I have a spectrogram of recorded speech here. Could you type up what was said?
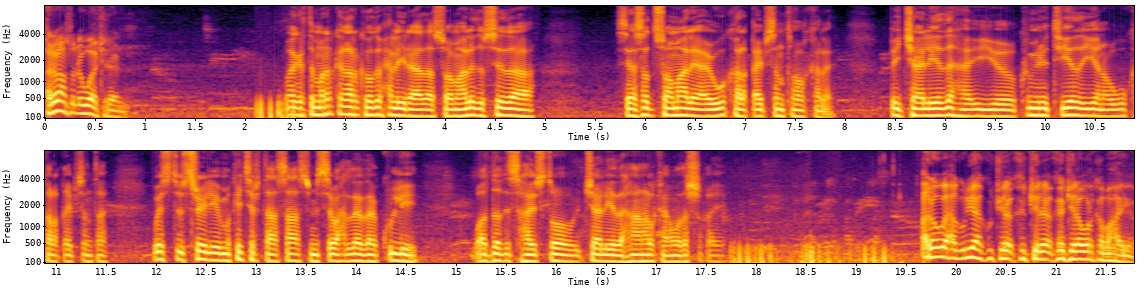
arrimahaas o dhan waa jiraan. Waa gartay mararka qaarkood waxaa la yidhaahdaa soomaalidu sida siyaasadda soomaaliya ay ugu kala qaybsantahoo kale bay jaaliyadaha iyo communitiyada iyana ugu kala qaybsantahay west australia ma ka jirtaa saas mise waxaad leedahay kulli waa dad ishaysto jaaliyad ahaan halkaan wada shaqeeya? Anugu waxaa guryaha ka jira warkama hayo.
